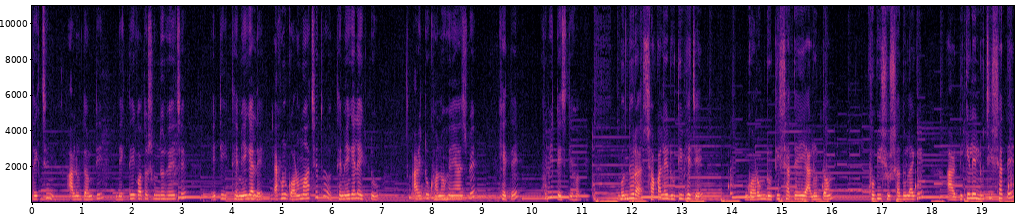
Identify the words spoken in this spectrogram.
দেখছেন? আলুর দমটি দেখতেই কত সুন্দর হয়েছে। এটি থেমে গেলে, এখন গরমও আছে তো, থেমে গেলে একটু, আর একটু ঘন হয়ে আসবে, খেতে খুবই টেস্টি হবে। বন্ধুরা, সকালে রুটি ভেজে গরম রুটির সাথে এই আলুর দম খুবই সুস্বাদু লাগে, আর বিকেলে লুচির সাথে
